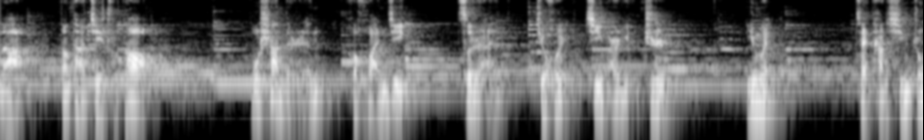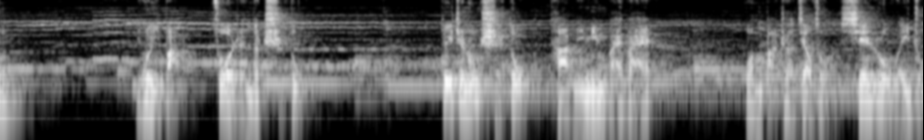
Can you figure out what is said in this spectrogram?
那当他接触到不善的人，和环境，自然就会敬而远之，因为在他的心中有一把做人的尺度，对这种尺度他明明白白，我们把这叫做先入为主。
